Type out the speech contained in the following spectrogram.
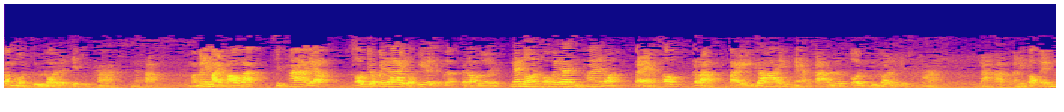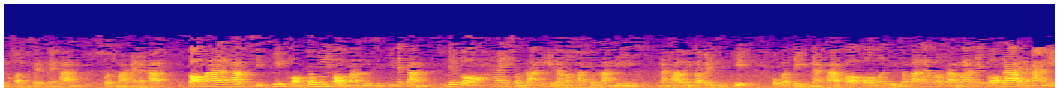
กำหนดคือร้อยละเจ็ดจุดห้านะครับ มันไม่ได้หมายความว่าสิบห้าแล้วเขาจะไม่ได้ดอกเบี้ยอะไรจากเราเลย แน่นอนเขาไม่ได้สิบห้าแน่นอน แต่เขากลับไปได้ในอัตราเริ่มต้นคือร้อยละเจ็ดสิบห้านะครับ อันนี้ก็เป็นคอนเซ็ปต์ในทางกฎหมายนะครับ ต่อมานะครับสิทธิของเจ้าหนี้ต่อมาคือสิทธิในการเรียกร้องให้ชำระหนี้และบังคับชำระหนี้นะครับอันนี้ก็เป็นสิทธิ ปกตินะครับ ก็พอเมื่อถึงชำระแล้วก็สามารถเรียกร้องได้นะฮะอันนี้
